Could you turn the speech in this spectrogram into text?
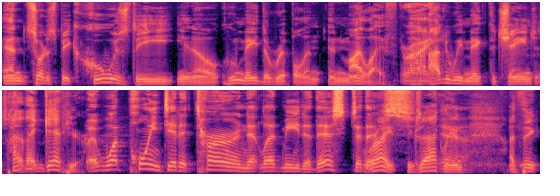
and so to speak, who was the, you know, who made the ripple in, in my life? Right. How did we make the changes? How did I get here? At what point did it turn that led me to this, to this? Right, exactly. Yeah. And I think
